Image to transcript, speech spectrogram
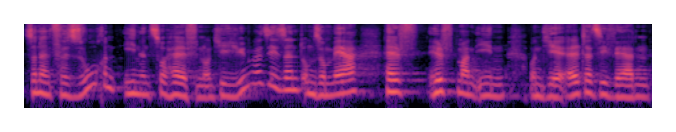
sondern versuchen ihnen zu helfen. Und je jünger sie sind, umso mehr helf, hilft man ihnen. Und je älter sie werden,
